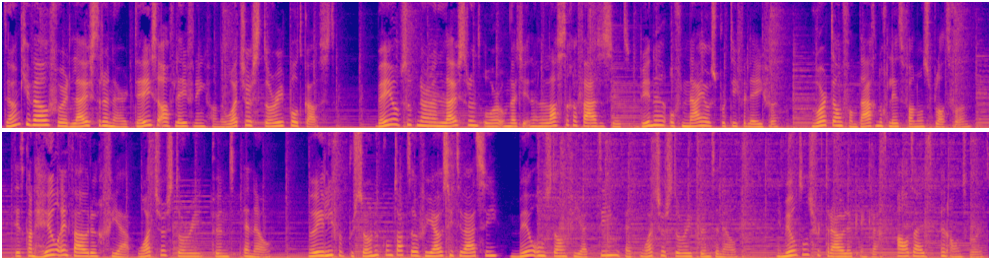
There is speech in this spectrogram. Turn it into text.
Dankjewel voor het luisteren naar deze aflevering van de Watch Your Story podcast. Ben je op zoek naar een luisterend oor omdat je in een lastige fase zit binnen of na jouw sportieve leven? Word dan vandaag nog lid van ons platform. Dit kan heel eenvoudig via watchyourstory.nl. Wil je liever persoonlijk contact over jouw situatie? Mail ons dan via team@watchyourstory.nl. Je mailt ons vertrouwelijk en krijgt altijd een antwoord.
